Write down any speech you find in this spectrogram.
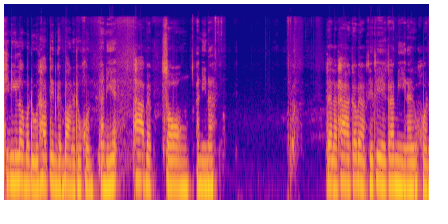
ทีนี้เรามาดูท่าเต้นกันบ้างนะทุกคน อันนี้ท่าแบบซองอันนี้นะ แต่ละท่าก็แบบเท่ๆก็มีนะทุกคน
